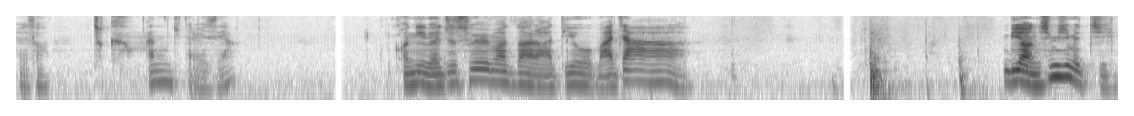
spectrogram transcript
그래서 조금만 기다려주세요. 건이 매주 수요일마다 라디오 맞아. 미안 심심했지.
